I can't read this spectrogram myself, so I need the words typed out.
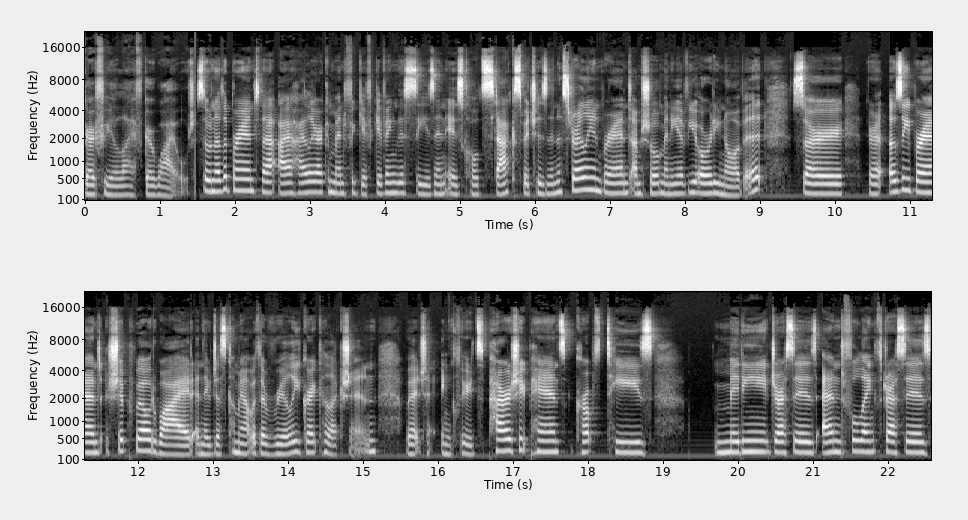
go for your life, go wild. So, another brand that I highly recommend for gift giving this season is called Stax, which is an Australian brand. I'm sure many of you already know of it. So, they're an Aussie brand, shipped worldwide, and they've just come out with a really great collection, which includes parachute pants, cropped tees, midi dresses, and full length dresses,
